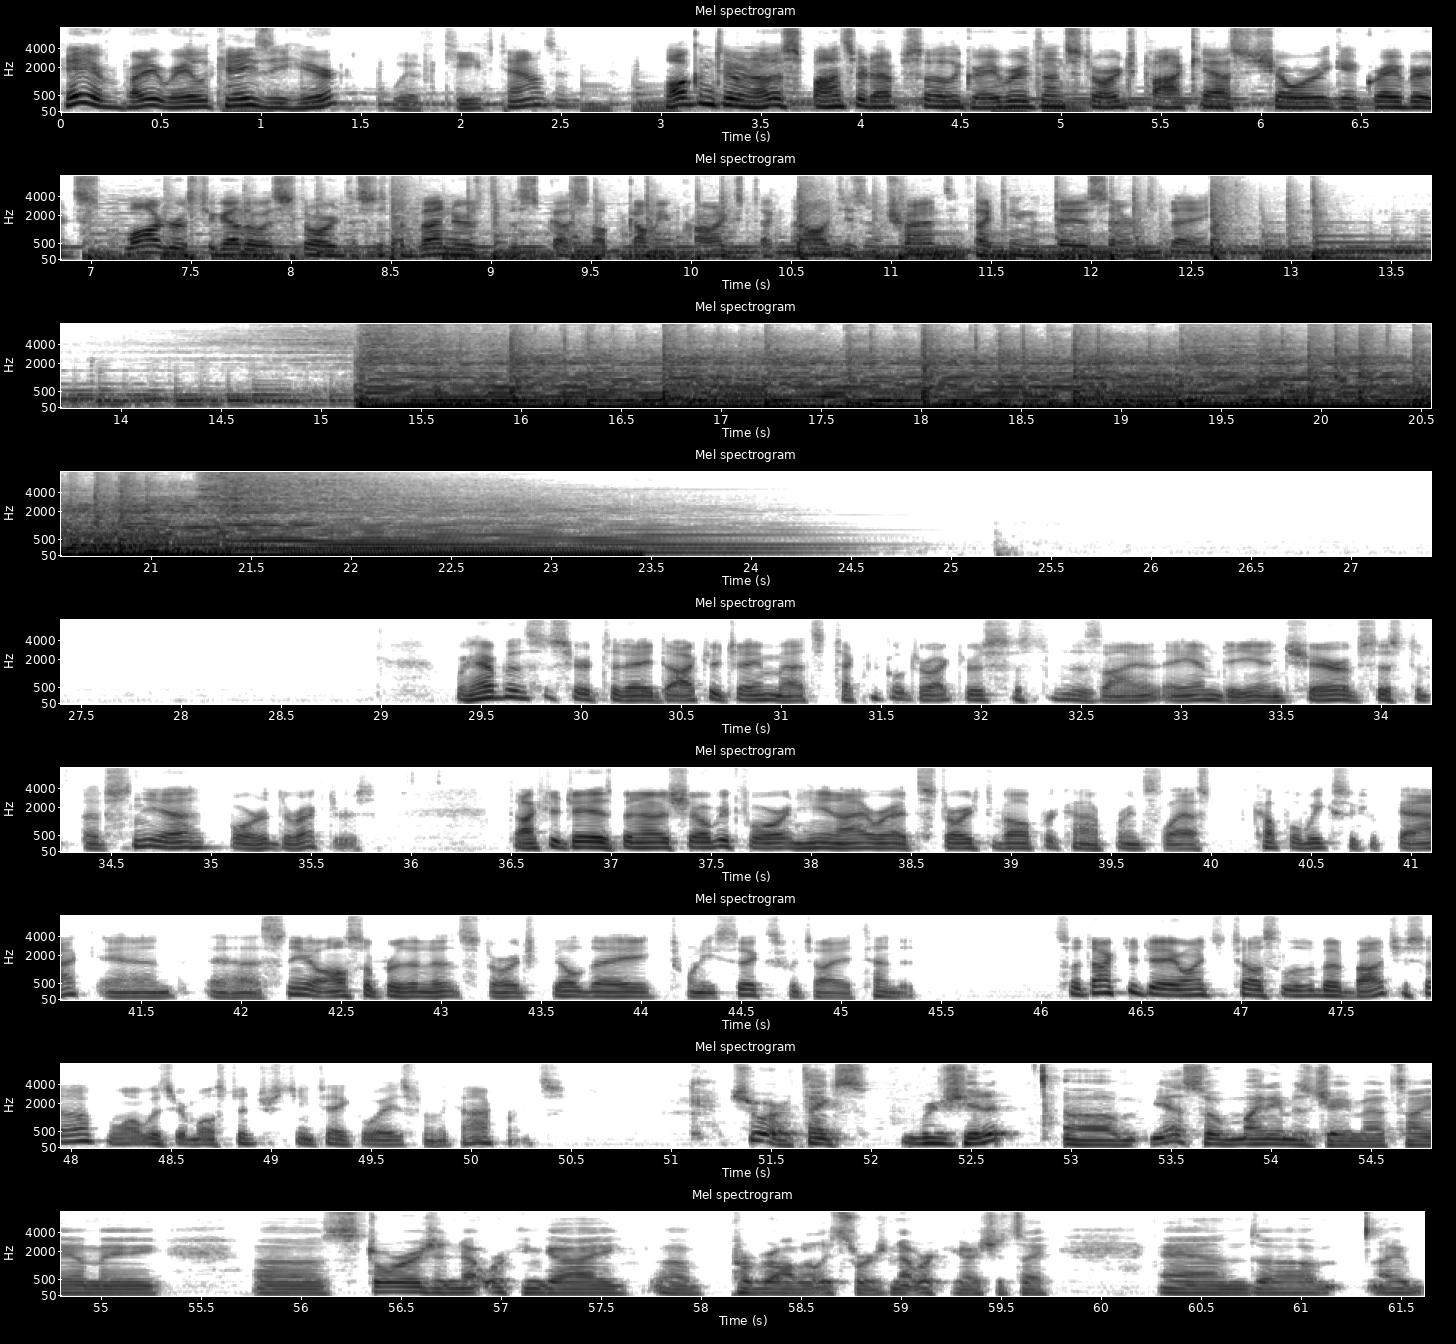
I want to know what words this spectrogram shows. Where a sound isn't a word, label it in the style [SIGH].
Hey everybody, Ray Lucchese here. with Keith Townsend. Welcome to another sponsored episode of the GreyBeards on Storage podcast, show where we get GreyBeards bloggers together with storage and system vendors to discuss upcoming products, technologies, and trends affecting the data center today. We have with us here today Dr. J Metz, Technical Director of System Design at AMD and Chair of System of SNIA Board of Directors. Dr. J has been on a show before, and he and I were at Storage Developer Conference last couple weeks back, and uh, SNIA also presented at Storage Field Day 26, which I attended. So, Dr. J, why don't you tell us a little bit about yourself and what was your most interesting takeaways from the conference? Sure. Thanks. Appreciate it. Um, yeah. So my name is J Metz. I am a uh, storage and networking guy, uh, predominantly storage networking, I should say. And um, I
